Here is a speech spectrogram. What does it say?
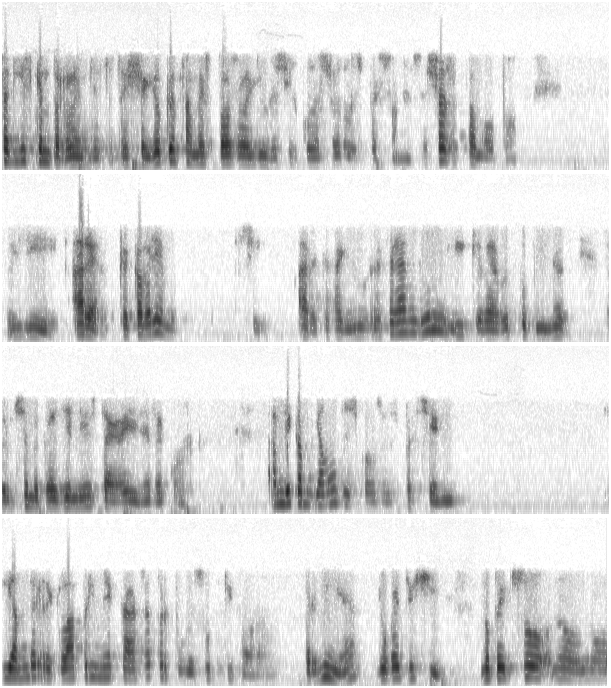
fa dies que en parlem de tot això. Jo que fa més por la lliure circulació de les persones. Això em fa molt por. Vull dir, ara, que acabarem, sí, ara que facin un referèndum i que a veure què opina, però em sembla que la gent està gaire d'acord. Hem de canviar moltes coses per ser-hi. I hem d'arreglar primer casa per poder sortir fora. Per mi, eh? Jo ho veig així. No penso, no, no,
